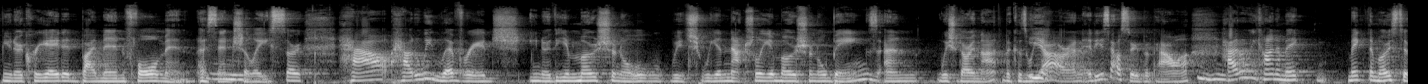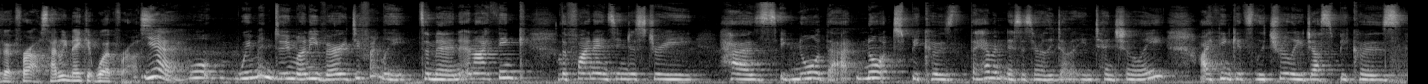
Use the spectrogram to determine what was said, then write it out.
you know, created by men for men, essentially. Mm. So, how how do we leverage, you know, the emotional, which we are naturally emotional beings, and we should own that because we yeah. are, and it is our superpower. Mm-hmm. How do we kind of make make the most of it for us? How do we make it work for us? Yeah, well, women do money very differently to men, and I think the finance industry has ignored that, not because they haven't necessarily done it intentionally. I think it's literally just because.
